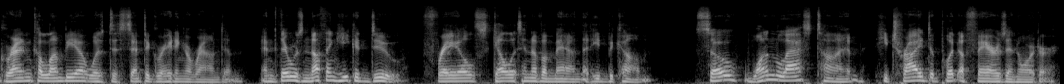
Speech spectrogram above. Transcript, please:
Gran Colombia was disintegrating around him, and there was nothing he could do, frail skeleton of a man that he'd become. So, one last time, he tried to put affairs in order,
